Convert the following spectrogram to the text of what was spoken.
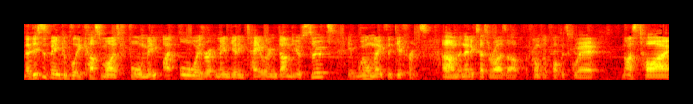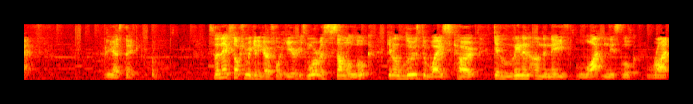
Now this has been completely customized for me. I always recommend getting tailoring done to your suits. It will make the difference. Um, and then accessorize up. I've gone for the pocket square, nice tie. What do you guys think? So the next option we're gonna go for here is more of a summer look. Gonna lose the waistcoat, get linen underneath, lighten this look right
